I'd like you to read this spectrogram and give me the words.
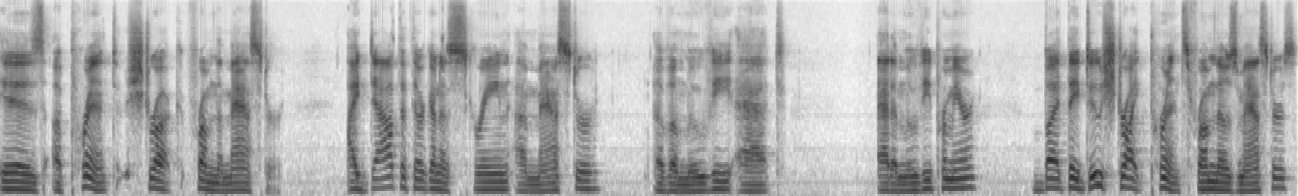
is a print struck from the master. I doubt that they're going to screen a master of a movie at at a movie premiere, but they do strike prints from those masters,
